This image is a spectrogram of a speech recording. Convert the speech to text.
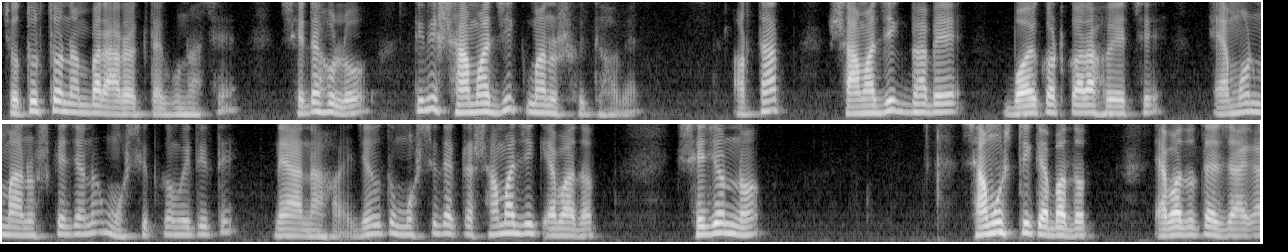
চতুর্থ নাম্বার আরও একটা গুণ আছে, সেটা হলো তিনি সামাজিক মানুষ হইতে হবেন। অর্থাৎ সামাজিকভাবে বয়কট করা হয়েছে, এমন মানুষকে যেন মসজিদ কমিটিতে নেওয়া না হয়। যেহেতু মসজিদ একটা সামাজিক আবাদত, সেজন্য, সামষ্টিক আবাদত, আবাদতের জায়গা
